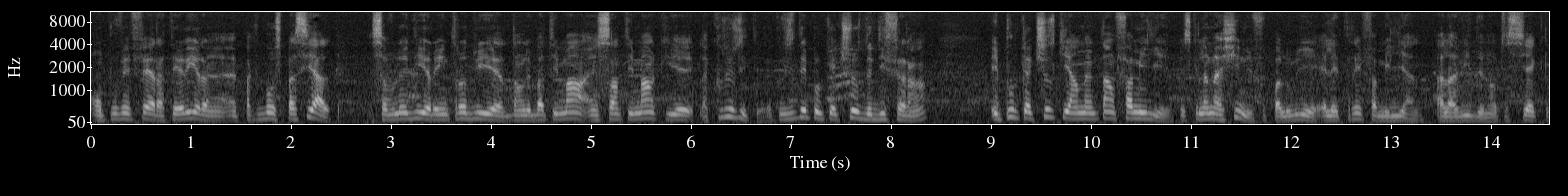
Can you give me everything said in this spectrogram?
on pouvait faire atterrir un, un paquebot spatial. Ça voulait dire introduire dans le bâtiment un sentiment qui est la curiosité. La curiosité pour quelque chose de différent et pour quelque chose qui est en même temps familier. Parce que la machine, il ne faut pas l'oublier, elle est très familiale à la vie de notre siècle.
